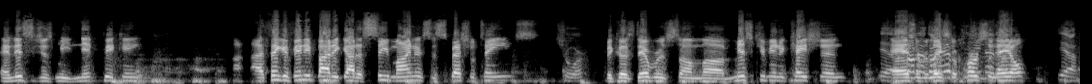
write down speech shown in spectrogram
and this is just me nitpicking, I, think if anybody got a C minus, it's special teams Sure. because there was some uh, miscommunication Yeah. as No, it no, relates to clean that up. personnel. Yeah.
